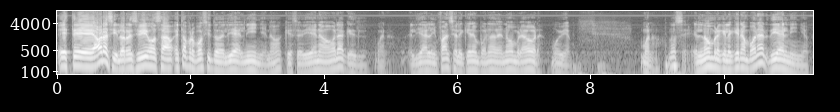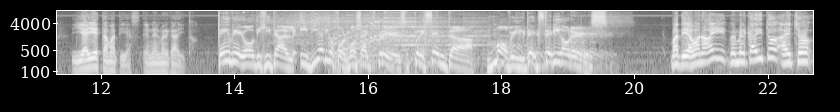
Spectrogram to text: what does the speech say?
Este, ahora sí, lo recibimos a, esto a propósito del Día del Niño, ¿no? Que se viene ahora, que, bueno, el Día de la Infancia le quieren poner de nombre ahora. Muy bien. Bueno, no sé, el nombre que le quieran poner, Día del Niño. Y ahí está Matías, en el mercadito. TVO Digital y Diario Formosa Express presenta Móvil de Exteriores. Matías, bueno, ahí el mercadito ha hecho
